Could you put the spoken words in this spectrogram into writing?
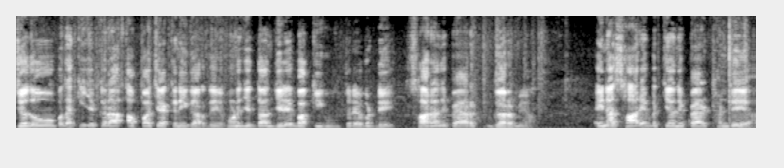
ਜਦੋਂ ਪਤਾ ਕੀ ਚੱਕਰ ਆ ਆਪਾਂ ਚੈੱਕ ਨਹੀਂ ਕਰਦੇ। ਹੁਣ ਜਿੱਦਾਂ ਜਿਹੜੇ ਬਾਕੀ ਕਬੂਤਰ ਆ ਵੱਡੇ ਸਾਰਿਆਂ ਦੇ ਪੈਰ ਗਰਮ ਆ। ਇਹਨਾਂ ਸਾਰੇ ਬੱਚਿਆਂ ਦੇ ਪੈਰ ਠੰਡੇ ਆ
